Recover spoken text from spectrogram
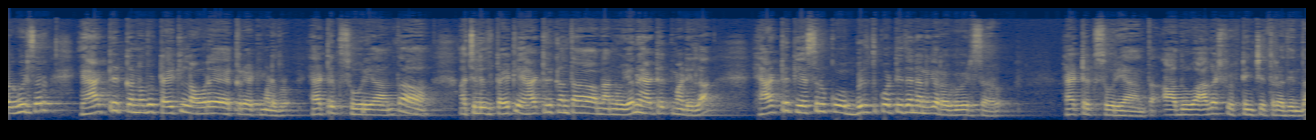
ರಘುವೀರ್ ಸರ್ ಹ್ಯಾಟ್ರಿಕ್ ಅನ್ನೋದು ಟೈಟ್ಲ್ ಅವರೇ ಕ್ರಿಯೇಟ್ ಮಾಡಿದ್ರು. ಹ್ಯಾಟ್ರಿಕ್ ಸೂರ್ಯ ಅಂತ. ಆ್ಯಕ್ಚುಲಿ ಇದು ಟೈಟ್ಲಿ ಹ್ಯಾಟ್ರಿಕ್ ಅಂತ ನಾನು ಏನು ಹ್ಯಾಟ್ರಿಕ್ ಮಾಡಿಲ್ಲ. ಹ್ಯಾಟ್ರಿಕ್ ಹೆಸರು ಕೊ ಬಿರುದು ಕೊಟ್ಟಿದ್ದೆ ನನಗೆ ರಘುವೀರ್ ಸರ್ ಹ್ಯಾಟ್ರಿಕ್ ಸೂರ್ಯ ಅಂತ. ಅದು ಆಗಸ್ಟ್ ಫಿಫ್ಟೀನ್ ಚಿತ್ರದಿಂದ.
